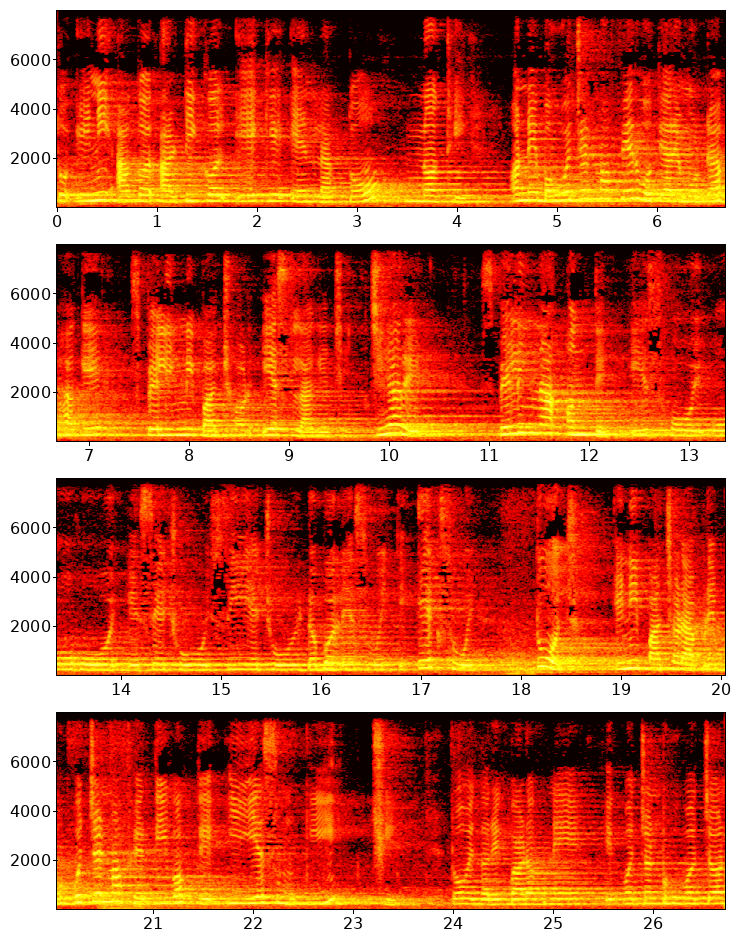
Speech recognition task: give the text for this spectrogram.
તો એની આગળ આર્ટિકલ એ કે એન લાગતો નથી. અને બહુવચનમાં ફેરવો ત્યારે મોટા ભાગે સ્પેલિંગની પાછળ એસ લાગે છે. જ્યારે સ્પેલિંગના અંતે એસ હોય, ઓ હોય, એસ એચ હોય, સી એચ હોય, ડબલ એસ હોય કે એક્સ હોય, તો જ એની પાછળ આપણે બહુવચનમાં ફેરતી વખતે ઈએસ મૂકી છીએ. તો હવે દરેક બાળકને એક વચન, બહુવચન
